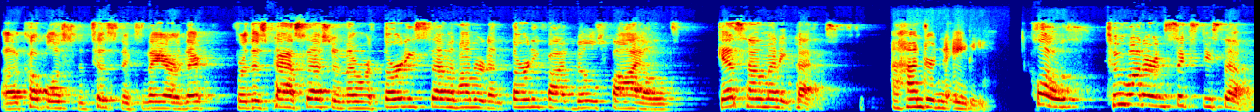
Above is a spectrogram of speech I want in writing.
a couple of statistics there. There for this past session there were 3735 bills filed. Guess how many passed? 180 Close, 267.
